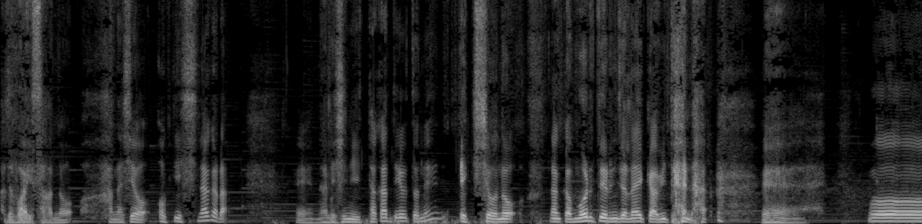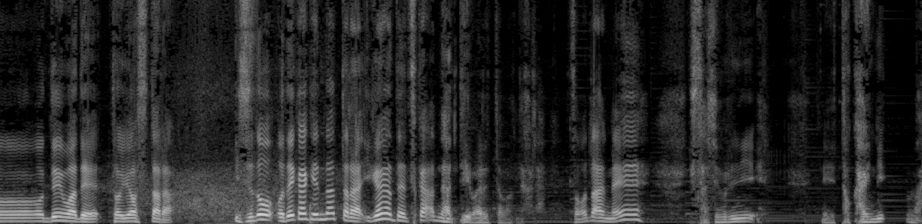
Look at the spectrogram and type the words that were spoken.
アドバイサーの話をお聞きしながら、えー、何しに行ったかというとね、液晶のなんか漏れてるんじゃないかみたいな、えー、もう電話で問い合わせたら、一度お出かけになったらいかがですか？なんて言われたもんだから。そうだね。久しぶりに、えー、都会に、まあ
